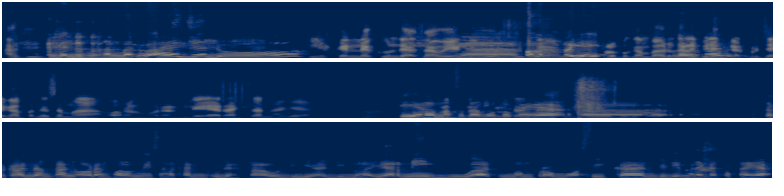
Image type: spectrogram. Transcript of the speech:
aduh enggak di Pekanbaru aja dong ya kan aku enggak tahu yang ya. di luar juga oh, oh, iya, iya. kalau Pekanbaru kan lebih dekat percakapannya sama orang-orang daerah sana kan iya maksud aku tuh kayak uh, terkadang kan orang kalau misalkan udah tahu dia dibayar nih buat mempromosikan jadi mereka tuh kayak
